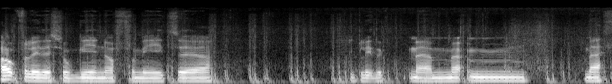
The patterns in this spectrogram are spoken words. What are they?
Hopefully this will be enough for me to complete the um, um, meth.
